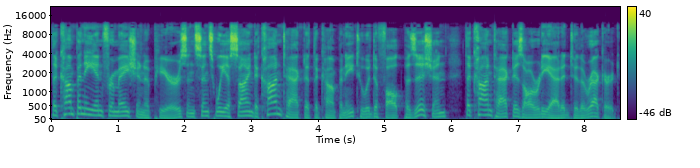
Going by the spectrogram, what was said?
The company information appears, and since we assigned a contact at the company to a default position, the contact is already added to the record.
